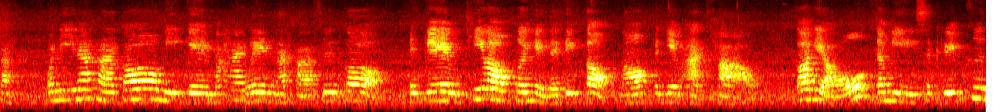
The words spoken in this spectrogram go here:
ค่ะ วันนี้นะคะก็มีเกมมาให้เล่นนะคะ ซึ่งก็เป็นเกมที่เราเคยเห็นใน t ิ k t o k เนาะเป็นเกมอ่านข่าว ก็เดี๋ยวจะมีสคริปต์ขึ้น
